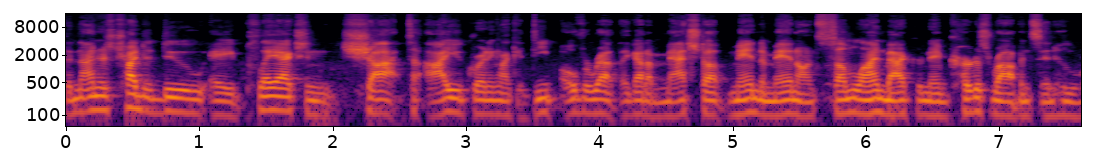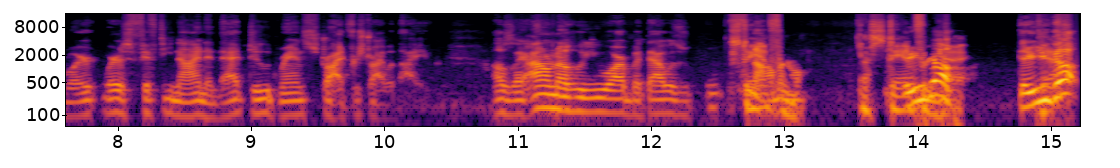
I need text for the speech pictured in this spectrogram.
The Niners tried to do a play action shot to Aiyuk running like a deep over route. They got a matched up man to man on some linebacker named Curtis Robinson, who wears 59, and that dude ran stride for stride with Aiyuk. I was like, I don't know who you are, but that was Stanford. phenomenal. A Stanford there you go. Guy. There you yeah. go.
